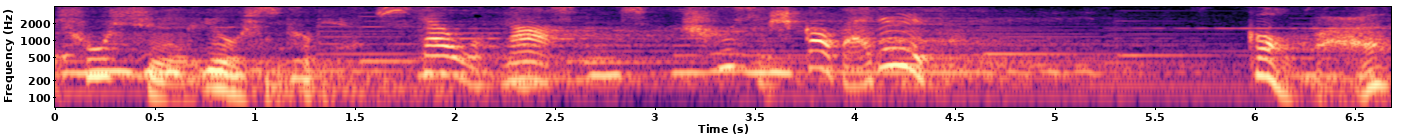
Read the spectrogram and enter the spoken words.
初雪又有什么特别？在我那儿，初雪是告白的日子。告白？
